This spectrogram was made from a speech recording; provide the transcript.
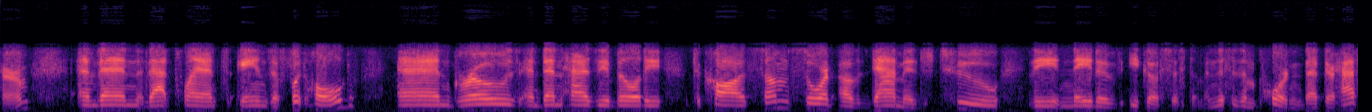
term. And then that plant gains a foothold and grows and then has the ability to cause some sort of damage to the native ecosystem. And this is important that there has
